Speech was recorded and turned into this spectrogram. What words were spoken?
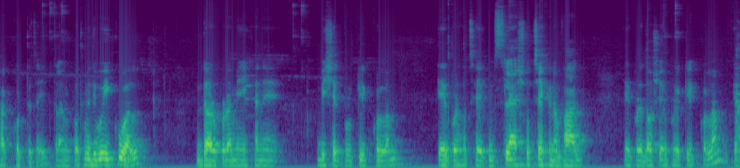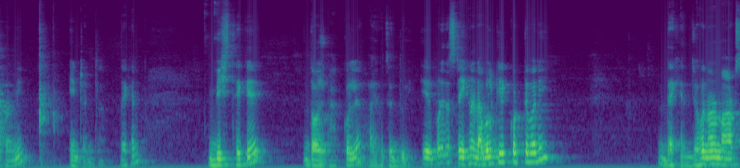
ভাগ করতে চাই, তাহলে আমি প্রথমে দিব ইকুয়াল দেওয়ার পর আমি এখানে বিশের উপর ক্লিক করলাম, এরপরে হচ্ছে এরকম স্ল্যাশ হচ্ছে এখানে ভাগ, এরপরে দশের উপরে ক্লিক করলাম, এরপর আমি ইন্টার দিলাম দেখেন, বিশ থেকে দশ ভাগ করলে হয় হচ্ছে দুই। এরপরে জাস্ট এখানে ডাবল ক্লিক করতে পারি। দেখেন, যখন আমার মাউস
